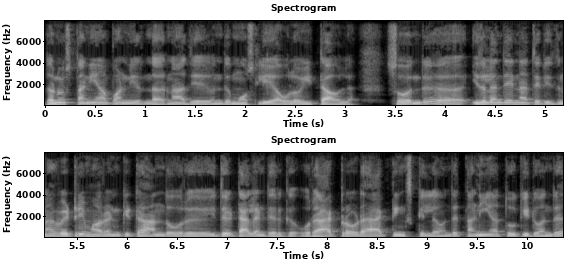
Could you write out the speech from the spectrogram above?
தனுஷ் தனியாக பண்ணியிருந்தாருன்னா அது வந்து மோஸ்ட்லி அவ்வளோ ஹிட் ஆகல. ஸோ வந்து இதுலேருந்தே என்ன தெரியுதுன்னா வெற்றிமாறன் கிட்ட அந்த ஒரு இது டேலண்ட் இருக்குது ஒரு ஆக்டரோட ஆக்டிங் ஸ்கில்லை வந்து தனியாக தூக்கிட்டு வந்து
